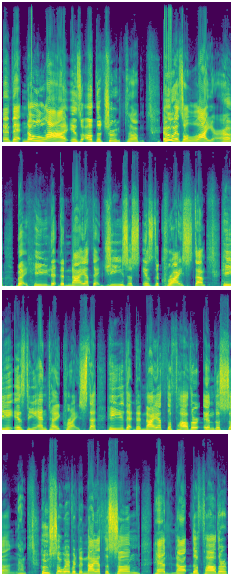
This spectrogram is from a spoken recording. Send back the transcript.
and that no lie is of the truth. Um, who is a liar but he that denieth that Jesus is the Christ? Um, he is the Antichrist. Uh, he that denieth the Father and the Son. Um, whosoever denieth the Son had not the Father,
